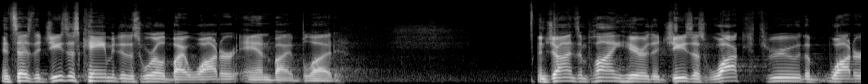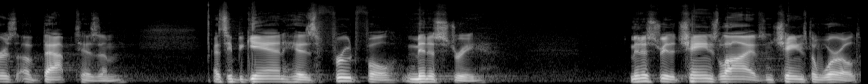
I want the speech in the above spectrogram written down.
and says that Jesus came into this world by water and by blood. And John's implying here that Jesus walked through the waters of baptism as he began his fruitful ministry ministry that changed lives and changed the world.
